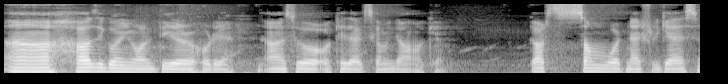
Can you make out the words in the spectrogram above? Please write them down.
Uh how's it going on there Hode? uh so okay that's coming down okay got somewhat natural gas.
